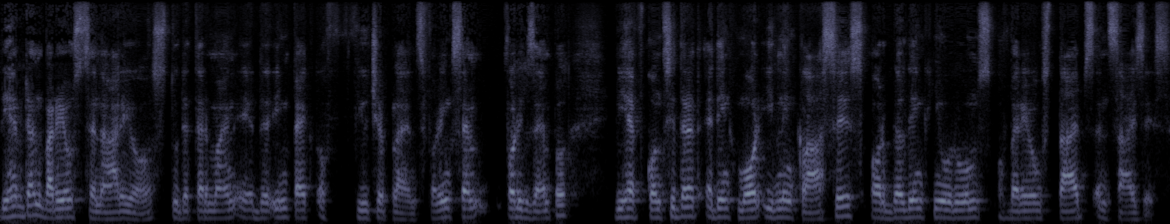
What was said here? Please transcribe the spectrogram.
We have done various scenarios to determine uh, the impact of future plans. For, exam for example, we have considered adding more evening classes or building new rooms of various types and sizes.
